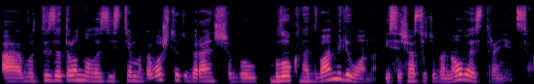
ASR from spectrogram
А вот ты затронула здесь тему того, что у тебя раньше был блог на 2 миллиона, и сейчас у тебя новая страница.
